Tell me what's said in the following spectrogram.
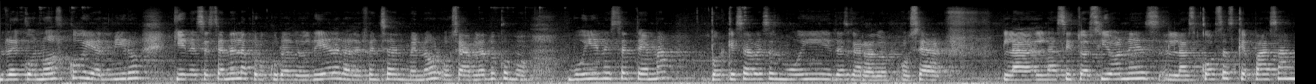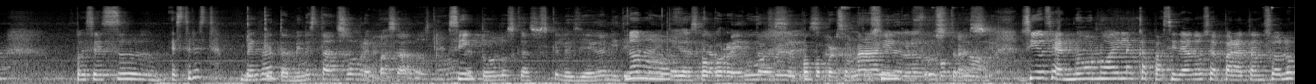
reconozco y admiro quienes están en la Procuraduría de la Defensa del Menor, o sea, hablando como muy en este tema, porque es a veces muy desgarrador, o sea, la, las situaciones, las cosas que pasan, pues es, es triste, ¿verdad? Y que también están sobrepasados, ¿no? Sí. De todos los casos que les llegan y tienen no, no. del las poco recurso, del poco personal, Sí. y de la frustración. Sí, o sea, no, no hay la capacidad, o sea, para tan solo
